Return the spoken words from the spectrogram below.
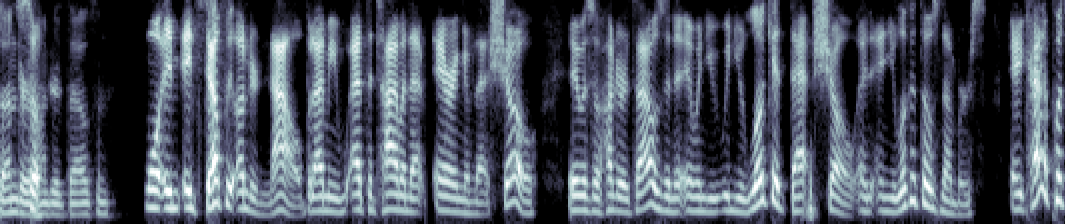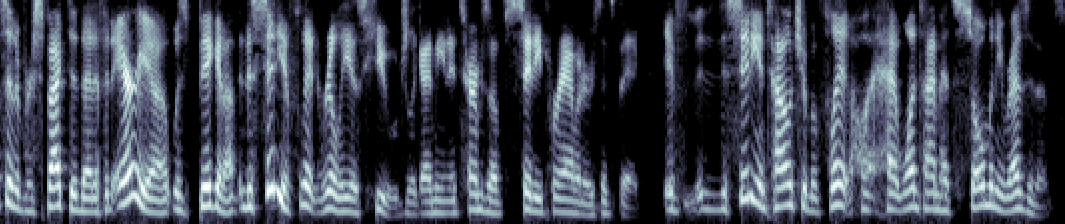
under So- 100,000. Well, it, it's definitely under now, but I mean, at the time of that airing of that show, it was a hundred thousand. And when you when you look at that show and, and you look at those numbers, it kind of puts into perspective that if an area was big enough, and the city of Flint really is huge. Like I mean, in terms of city parameters, it's big. If the city and township of Flint had one time had so many residents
